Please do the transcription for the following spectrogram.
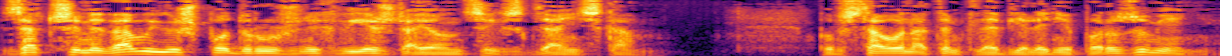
zatrzymywały już podróżnych wyjeżdżających z Gdańska. Powstało na tym tle wiele nieporozumień.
